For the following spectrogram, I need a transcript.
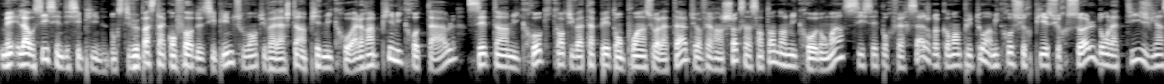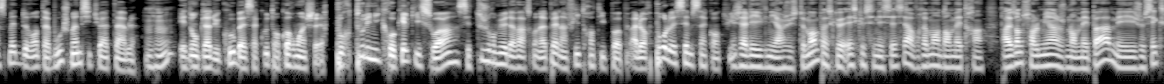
mais là aussi, c'est une discipline. Donc, si tu veux pas cet inconfort de discipline, souvent, tu vas aller acheter un pied de micro. Alors, un pied micro de table, c'est un micro qui, quand tu vas taper ton poing sur la table, tu vas faire un choc, ça va s'entendre dans le micro. Donc, moi, si c'est pour faire ça, je recommande plutôt un micro sur pied, sur sol, dont la tige vient se mettre devant ta bouche, même si tu es à table. Mhm. Et donc, là, du coup, ben, ça coûte encore moins cher. Pour tous les micros, quels qu'ils soient, c'est toujours mieux d'avoir ce qu'on appelle un filtre anti-pop. Alors, pour le SM58. J'allais y venir justement, parce que est-ce que c'est nécessaire vraiment d'en mettre un? Par exemple, sur le mien, je n'en mets pas, mais je sais que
